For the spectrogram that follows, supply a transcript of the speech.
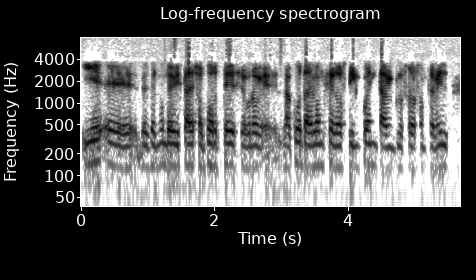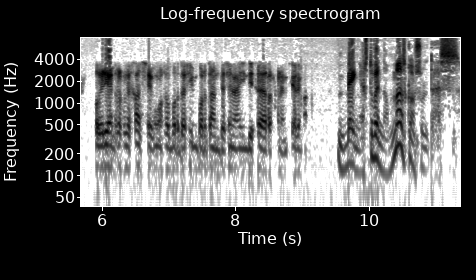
y eh, desde el punto de vista de soportes, yo creo que la cuota del 11.250 o incluso los 11.000 podrían reflejarse como soportes importantes en el índice de referencia alemán. Venga, estupendo. Más consultas.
